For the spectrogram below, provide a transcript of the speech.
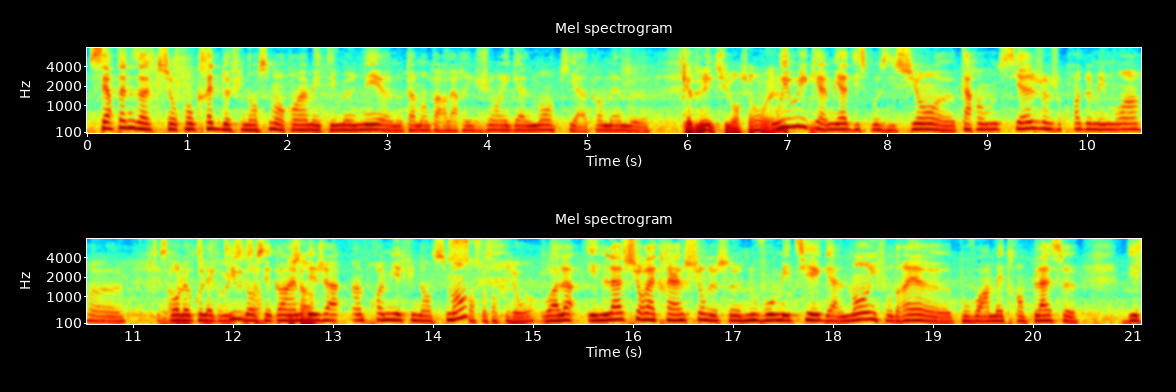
certaines actions concrètes de financement ont quand même été menées, euh, notamment par la région également, qui a quand même euh, Qui a donné Oui. une subvention ouais. Oui, oui, qui a mis à disposition euh, 40 sièges, je crois, de mémoire euh, ça, pour le collectif. oui, donc c'est quand même ça. déjà un premier financement. 160 000 euros. Voilà. Et là, sur la création de ce nouveau métier également, il faudrait euh, pouvoir mettre en place euh, des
